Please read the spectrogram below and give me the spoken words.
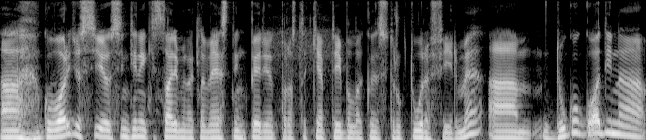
A, govorit ću si o svim ti nekim stvarima, dakle vesting period, prosto cap table, dakle struktura firme. A, dugo godina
